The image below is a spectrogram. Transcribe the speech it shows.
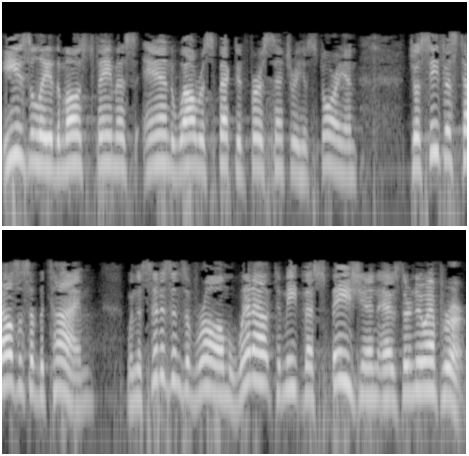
easily the most famous and well respected first century historian, Josephus tells us of the time when the citizens of Rome went out to meet Vespasian as their new emperor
